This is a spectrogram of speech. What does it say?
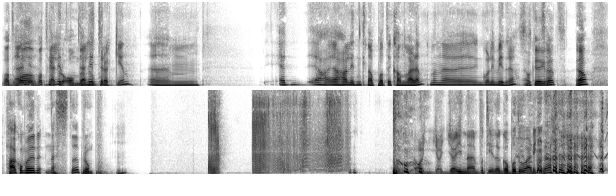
Hva, er hva, hva er tenker litt, du om Det er litt trøkk inn. Um, jeg, jeg, har- jeg har en liten knapp på at det kan være den, men jeg går litt videre. så Ok, greit. Ja. Her kommer neste promp. Oi, oi, oi, nei, på tide å gå på do, er det ikke det?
